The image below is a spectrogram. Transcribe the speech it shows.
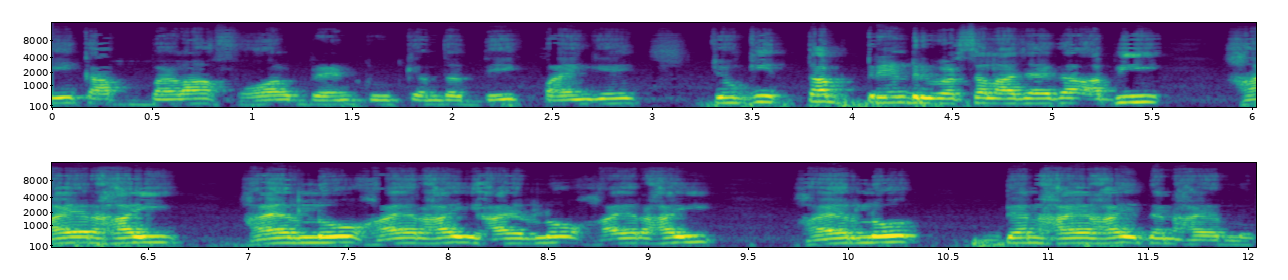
एक आप बड़ा फॉल ब्रांड क्रूड के अंदर देख पाएँगे, क्योंकि तब ट्रेंड रिवर्सल आ जाएगा। अभी higher high higher low higher high higher low higher high higher low then higher high then higher low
